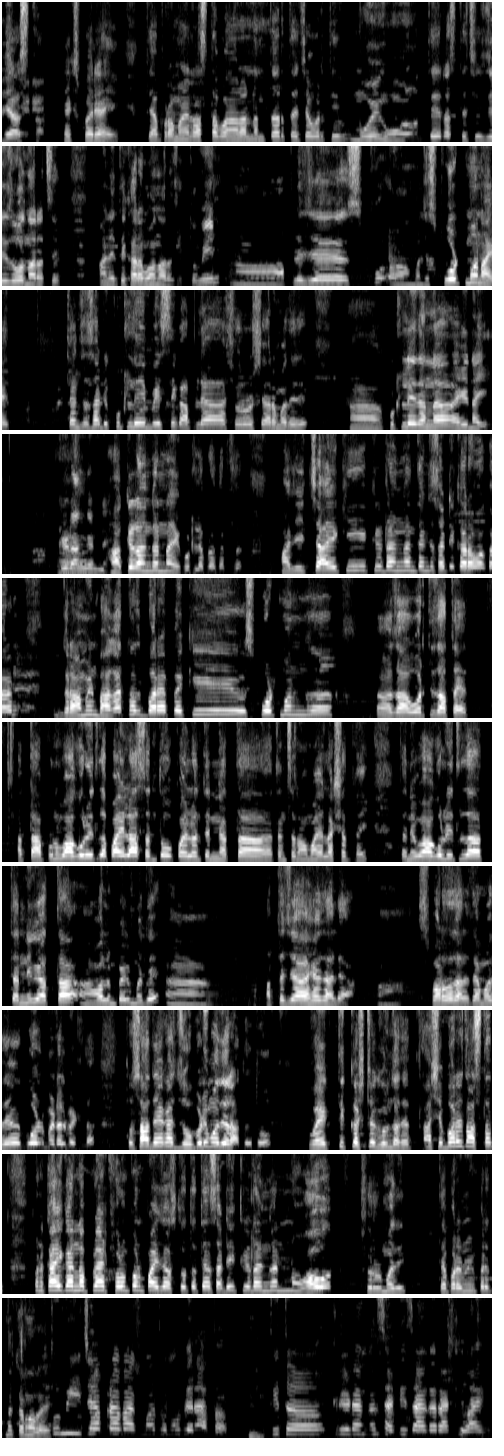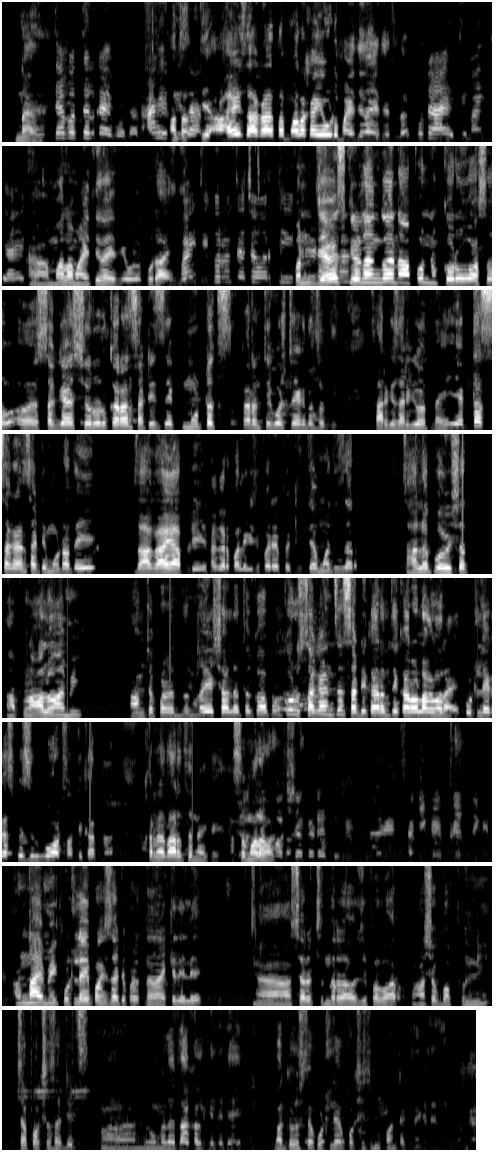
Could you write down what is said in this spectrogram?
हे असतं एक्सपायरी आहे. त्याप्रमाणे रस्ता बनवल्यानंतर त्याच्यावरती मुव्हिंग होऊन ते रस्त्याची झीज होणारच आहे आणि ते खराब होणारच आहे. तुम्ही आपले जे स्पो म्हणजे स्पोर्टमन आहेत त्यांच्यासाठी कुठलेही बेसिक आपल्या शिरूर शहरामध्ये कुठलेही त्यांना हे नाही. क्रीडांगण नाही. हा क्रीडांगण नाही कुठल्या प्रकारचं. माझी इच्छा आहे की क्रीडांगण त्यांच्यासाठी करावं कारण ग्रामीण भागातच बऱ्यापैकी स्पोर्टमन जा वरती जात आहेत. आता आपण वाघोलीतला पाहिला असेल तो पहिला त्यांनी आता त्यांचं नाव माझ्या लक्षात नाही. त्यांनी वाघोलीतला त्यांनी आता अं, ऑलिम्पिकमध्ये अं, आता ज्या हे झाल्या अं, स्पर्धा झाल्या त्यामध्ये गोल्ड मेडल भेटलं. तो साध्या एका झोपडीमध्ये राहतो तो. वैयक्तिक कष्ट घेऊन जातात. असे बरेच असतात पण काही काहींना प्लॅटफॉर्म पण पाहिजे असतो तर त्यासाठी क्रीडांगण व्हावं शिरूरमध्ये त्यापर्यंत मी प्रयत्न करणार आहे. तुम्ही ज्या प्रभाग मधून उभे राहतात हं. तिथं क्रीडांगणसाठी जागा राखीव आहे? नाही. त्याबद्दल काय बोलाल आहे ती आता ती जागा आहे जागा आता मला काही एवढं माहिती नाही त्यातलं कुठं आहे ती माहिती आहे का मला माहिती नाही एवढं कुठं आहे ते. माहिती करून त्याच्यावरती पण ज्यावेळेस क्रीडांगण- क्रीडांगण आपण करू असं अं, सगळ्या शिरूरकरांसाठीच एक मोठंच कारण ती गोष्ट एकदाच होती. सारखी सारखी होत नाही. एकदाच सगळ्यांसाठी मोठा ते जागा आहे आपली नगरपालिकेची बऱ्यापैकी. त्यामध्ये जर झालं भविष्यात आपण आलो आम्ही आमच्यापर्यंत यश आलं तर का आपण करू सगळ्यांच्यासाठी कारण ते करावं लागणार आहे. कुठल्या एका स्पेसिफिक वॉर्डसाठी करणार करण्यात अर्थ नाही काही असं मला वाटतं. नाही मी कुठल्याही पक्षासाठी प्रयत्न नाही केलेले. शरदचंद्ररावजी पवार अशोक बापूंनी च्या पक्षासाठीच मी उमेदवारी दाखल केलेली आहे. बाकी दुसऱ्या कुठल्याही पक्षाची मी कॉन्टॅक्ट नाही केलेला.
